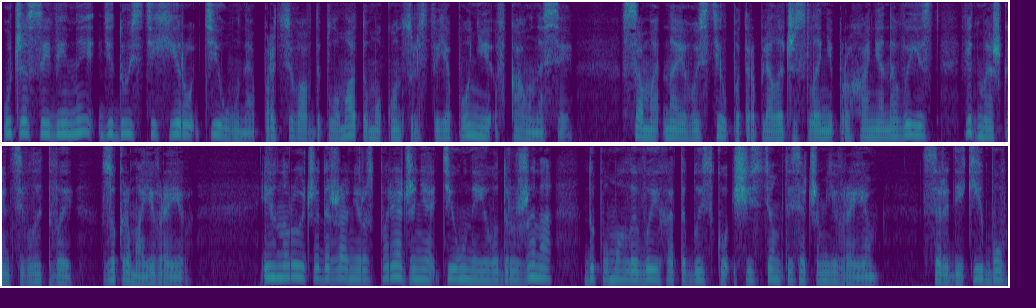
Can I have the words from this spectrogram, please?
У часи війни дідусь Тіхіро Тіуне працював дипломатом у консульстві Японії в Каунасі. Саме на його стіл потрапляли численні прохання на виїзд від мешканців Литви, зокрема євреїв. Ігноруючи державні розпорядження, Тіуне і його дружина допомогли виїхати близько шістьом тисячам євреїв, серед яких був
